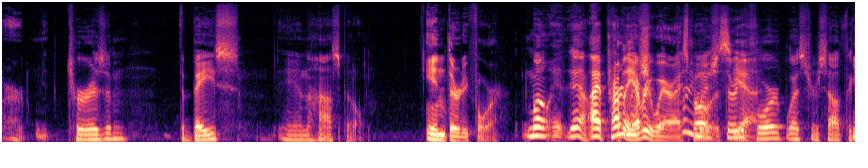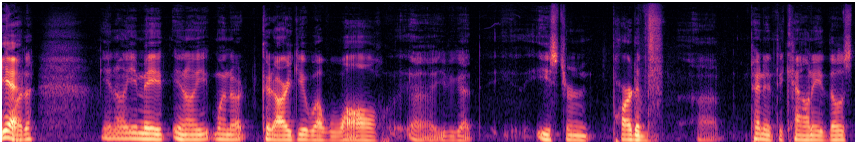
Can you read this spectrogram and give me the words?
are tourism, the base, and the hospital. in 34. Well, yeah, I- probably much- everywhere, I suppose, yeah. 34, Western South Dakota. Yeah. You know, you may, you know, one could argue, well, Wall, uh, you've got eastern part of uh, Pennington County, those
